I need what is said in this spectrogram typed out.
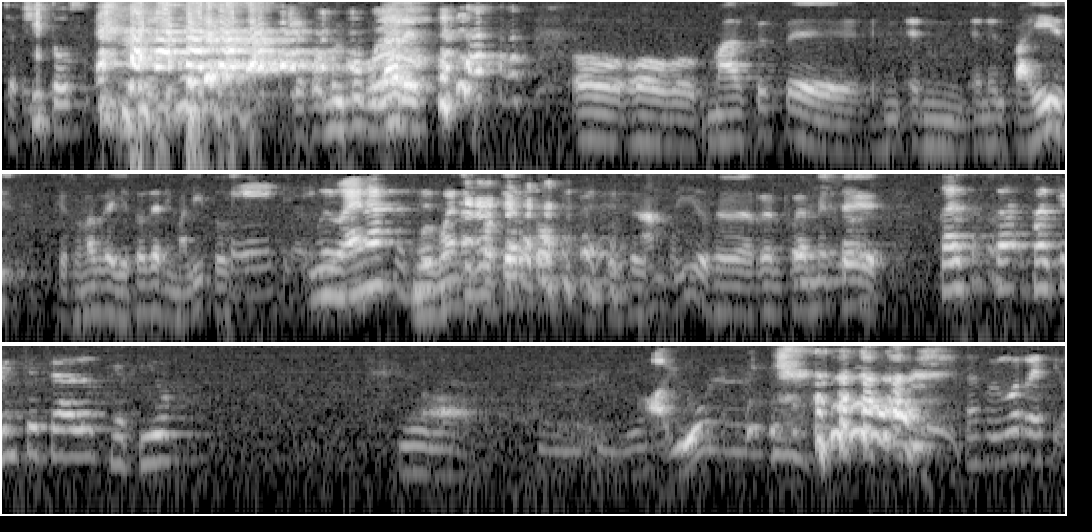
chachitos, que son muy populares, o, o más este en, en- en el país, que son las galletas de animalitos. Sí, sí, sí. Muy buena. Muy buenas, por cierto. Entonces, sí, o sea, real- realmente ¿Cuál, cuál, cuál creen que sea el objetivo? de la- de la masonería? Nos fuimos recio.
